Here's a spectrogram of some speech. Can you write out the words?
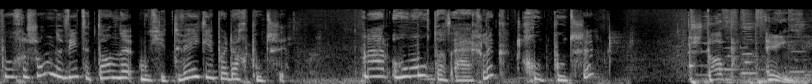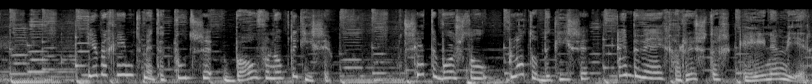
Voor gezonde witte tanden moet je twee keer per dag poetsen. Maar hoe moet dat eigenlijk? Goed poetsen? Stap 1. Je begint met het poetsen bovenop de kiezen. Zet de borstel plat op de kiezen en beweeg rustig heen en weer.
